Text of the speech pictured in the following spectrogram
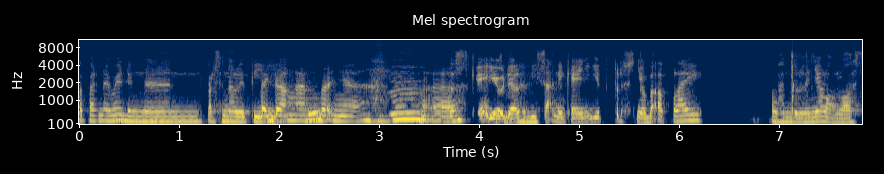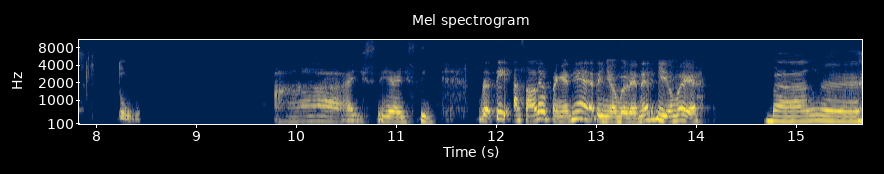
apa namanya dengan personality Pegangan Mbaknya. Hmm, Heeh. terus kayak ya udahlah bisa nih kayaknya gitu terus nyoba apply alhamdulillahnya lolos gitu Ah, I see, I see. Berarti asalnya pengennya renewable energy ya Mbak ya? banget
